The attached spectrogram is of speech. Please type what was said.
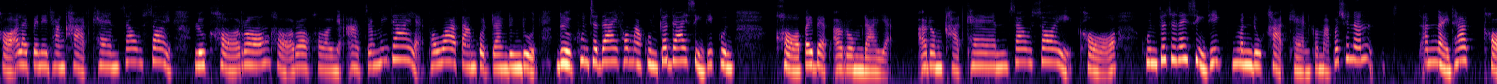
ขออะไรไปในทางขาดแคลนเศร้าสร้อย หรือขอร้องขอรอคอยเนี่ยอาจจะไม่ได้แหละ เพราะว่าตามกฎแรงดึงดูด หรือคุณจะได้เข้ามาคุณก็ได้สิ่งที่คุณ ขอไปแบบอารมณ์ใดอะอารมณ์ขาดแคลนเศร้าสร้อย ขอ คุณก็จะได้สิ่งที่มันดูขาดแคลนเข้ามา เพราะฉะนั้นอันไหนถ้าขอ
